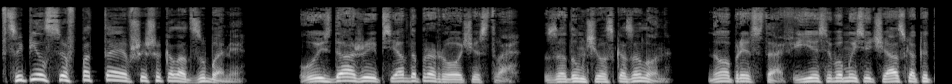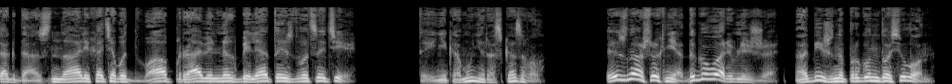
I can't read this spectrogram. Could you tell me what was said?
вцепился в подтаявший шоколад зубами. «Пусть даже и псевдопророчество», — задумчиво сказал он. «Но представь, если бы мы сейчас, как и тогда, знали хотя бы два правильных билета из двадцати». «Ты никому не рассказывал?» «Из наших нет, договаривались же», — обиженно прогундосил он.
